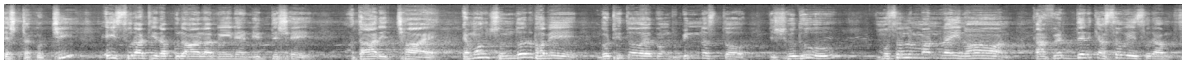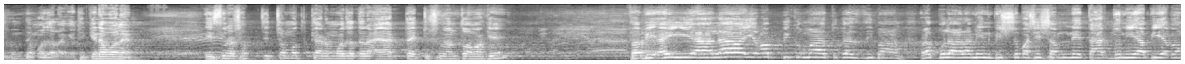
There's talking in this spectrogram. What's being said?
চেষ্টা করছি। এই সুরাটি রাব্বুল আলমিনের নির্দেশে, তার ইচ্ছায় এমন সুন্দরভাবে গঠিত এবং বিন্যস্ত যে শুধু মুসলমানরাই নন, কাফেরদের কাছেও এই সুরা শুনতে মজা লাগে। ঠিক কিনা বলেন? এই সুরা সবচেয়ে চমৎকার মজাদার আয়াতটা একটু শোনান তো আমাকে فبأي آلاء ربكما تكذبان রব্বুল আলামিন বিশ্ববাসীর সামনে তার দুনিয়াবি এবং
